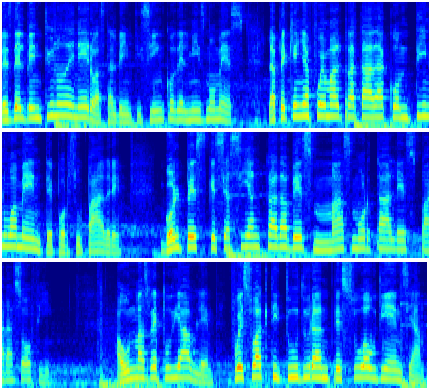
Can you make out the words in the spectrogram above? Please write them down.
Desde el 21 de enero hasta el 25 del mismo mes, la pequeña fue maltratada continuamente por su padre, golpes que se hacían cada vez más mortales para Sophie. Aún más repudiable fue su actitud durante su audiencia,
